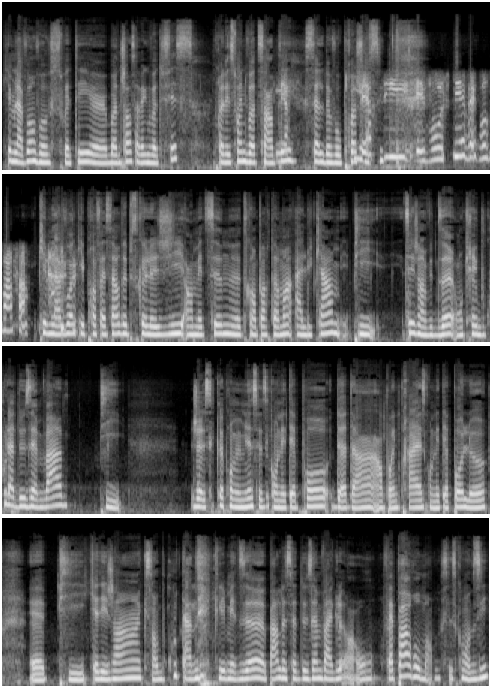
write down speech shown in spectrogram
Kim Lavoie, on va vous souhaiter euh, bonne chance avec votre fils. Prenez soin de votre santé, celle de vos proches aussi. Merci. Et vous aussi avec vos enfants. Kim Lavoie, qui est professeur de psychologie en médecine du comportement à l'UCAM. Puis, tu sais, j'ai envie de dire, on crée beaucoup la deuxième vague. Puis, je sais que le premier ministre a dit qu'on n'était pas dedans en point de presse, qu'on n'était pas là, euh, puis qu'il y a des gens qui sont beaucoup tannés que les médias parlent de cette deuxième vague-là. On fait peur au monde, c'est ce qu'on dit.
